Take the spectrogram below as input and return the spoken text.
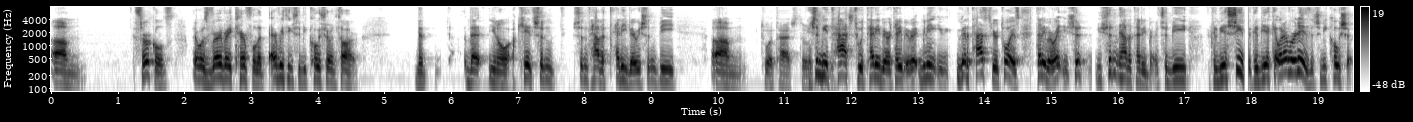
um, circles. There was very very careful that everything should be kosher and tahar. That that you know a kid shouldn't shouldn't have a teddy bear. He shouldn't be um, Too attached to. you shouldn't be attached to a teddy bear. A teddy bear, right? meaning you, you get attached to your toys. Teddy bear, right? You should you shouldn't have a teddy bear. It should be it could be a sheep. It could be a cat. Whatever it is, it should be kosher.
